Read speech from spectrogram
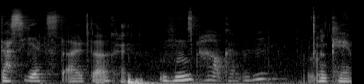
das Jetzt-Alter. Okay. Okay.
